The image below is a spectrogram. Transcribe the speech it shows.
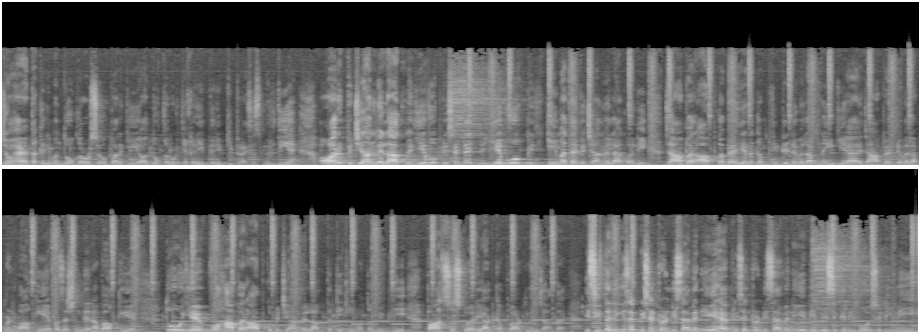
जो है तकरीबन दो करोड़ से ऊपर की और दो करोड़ के करीब करीब की प्राइसेस मिलती हैं। और पचानवे लाख में ये वो परसेंट है, ये वो कीमत है पचानवे लाख वाली, जहाँ पर आपका बैरियर ने कम्प्लीटली डेवलप नहीं किया है, जहाँ पर डेवलपमेंट बाकी है पोजेशन देना बाकी है तो ये वहाँ पर आपको पचानवे लाख तक की कीमतों में भी पाँच सौ स्क्वायर यार्ड का प्लॉट मिल जाता है। इसी तरीके से प्रीसेंट ट्वेंटी सेवन ए है। प्रीसेंट ट्वेंटी सेवन ए भी बेसिकली गोल्ड सिटी में ही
